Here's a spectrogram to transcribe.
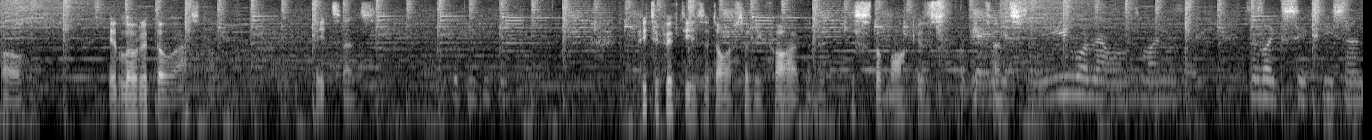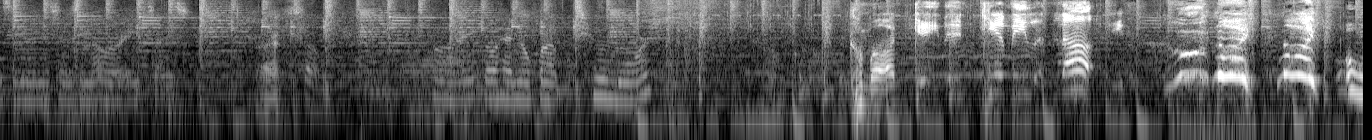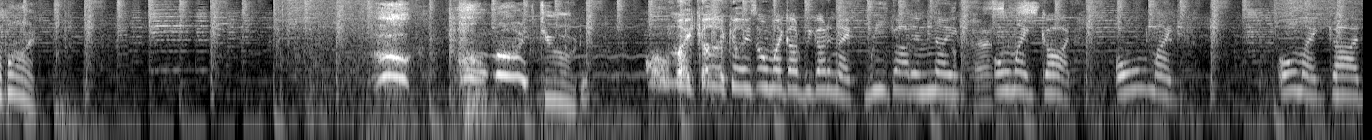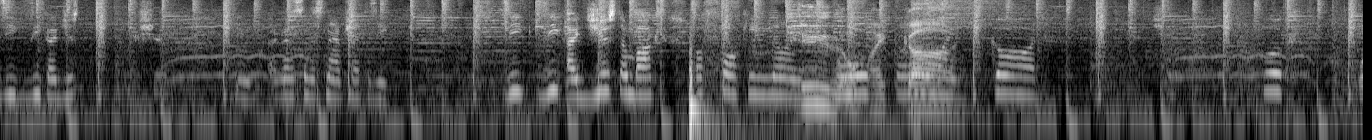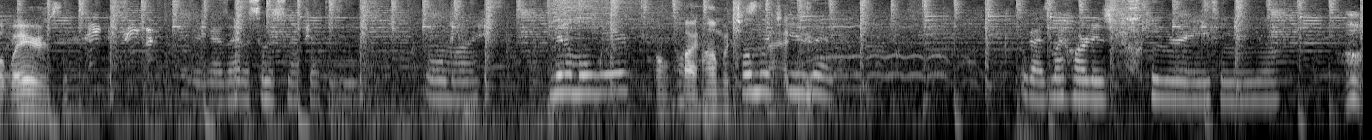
Oh, it loaded the last one. Eight cents. The P250. P250 is a dollar seventy-five, and then this the mock is Okay, eight yeah, cents. so you won that one because mine was like, it says like 60 cents and then it says another 8 cents. Alright. So, alright, go ahead and open up two more. Come on, Gaben, give me the knife! knife! Knife! Oh my! oh my, dude! Oh my god, guys! Oh my god, we got a knife! We got a knife! Oh my god! Oh my... Oh my god, Zeke, Zeke, I just... Shit. Dude, I gotta send a Snapchat to Zeke. Zeke, Zeke, I just unboxed a fucking knife. Dude, oh, oh my Oh God. my god. Shit. Look. What? Where is it? Okay, guys, I had to send a Snapchat to Zeke. Oh my. Minimal wear? Oh my, how much How is much that, is that? Oh, guys, my heart is fucking racing right now.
